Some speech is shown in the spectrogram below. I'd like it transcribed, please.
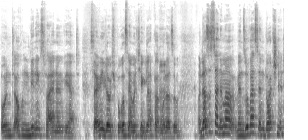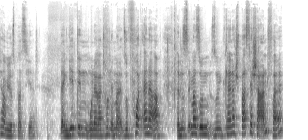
Und auch einen Lieblingsverein irgendwie hat. Das ist irgendwie, glaube ich, Borussia Mönchengladbach oder so. Und das ist dann immer, wenn sowas in deutschen Interviews passiert, dann geht den Moderatoren immer sofort einer ab. Dann ist es immer so ein, so ein kleiner spastischer Anfall.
